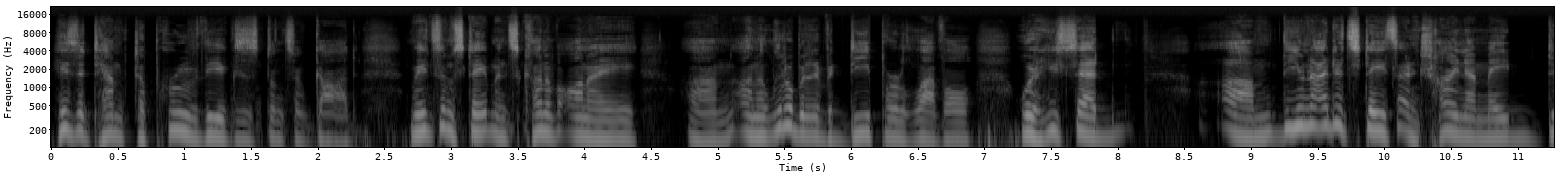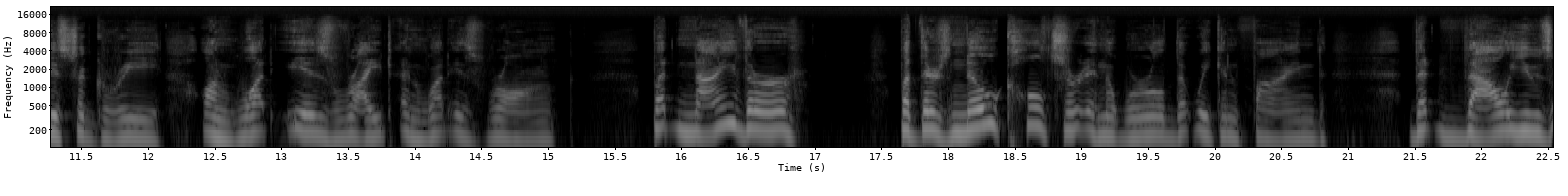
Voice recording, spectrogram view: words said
his attempt to prove the existence of God. Made some statements kind of on a um, on a little bit of a deeper level, where he said um, the United States and China may disagree on what is right and what is wrong, but neither, but there's no culture in the world that we can find that values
